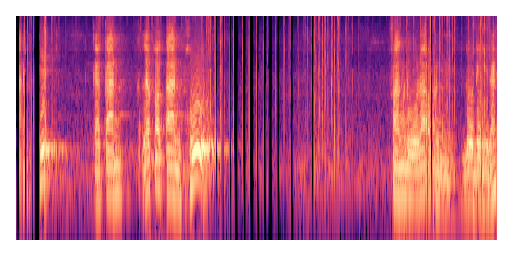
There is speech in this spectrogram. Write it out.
การคิดกับการแล้วก็การพูด ฟังดูแล้วมันดูดีนะ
